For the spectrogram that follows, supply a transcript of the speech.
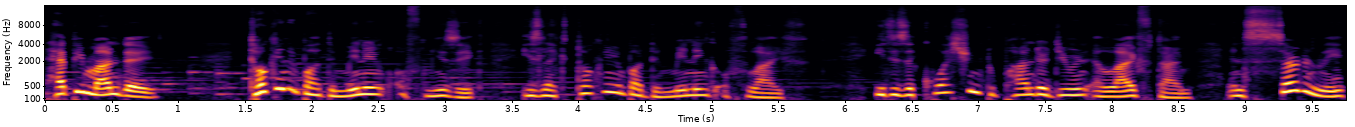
happy Monday. Talking about the meaning of music is like talking about the meaning of life. It is a question to ponder during a lifetime, and certainly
